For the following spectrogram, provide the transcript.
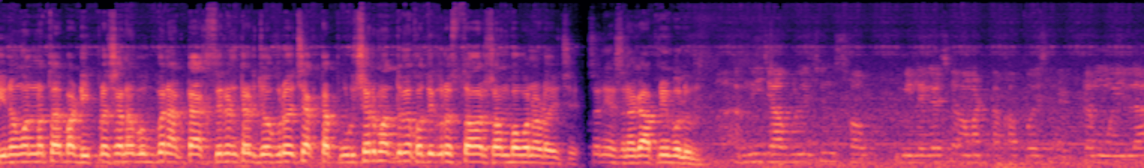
হীনমন্যতা বা ডিপ্রেশনে ভুগবেন, একটা অ্যাক্সিডেন্টের যোগ রয়েছে, একটা পুরুষের মাধ্যমে ক্ষতিগ্রস্ত হওয়ার সম্ভাবনা রয়েছে। আগে আপনি বলুন। আপনি যা বলেছেন সব মিলে গেছে, আমার টাকা পয়সা, একটা মহিলা,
